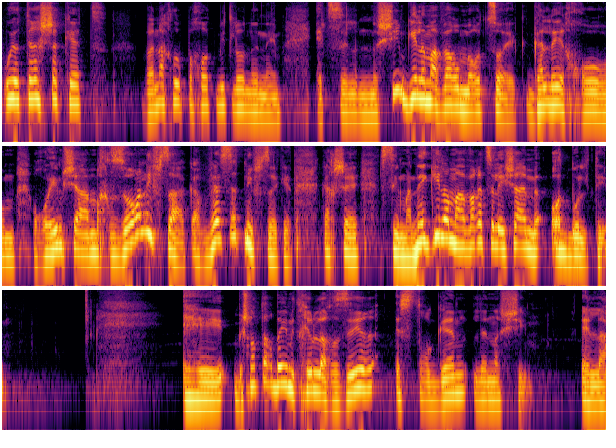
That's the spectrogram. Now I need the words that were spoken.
הוא יותר שקט. ואנחנו פחות מתלוננים. אצל נשים גיל המעבר הוא מאוד צועק, גלי חום, רואים שהמחזור נפסק, הווסת נפסקת, כך שסימני גיל המעבר אצל האישה הם מאוד בולטים. אה, בשנות ה-40 התחילו להחזיר אסטרוגן לנשים, אלא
